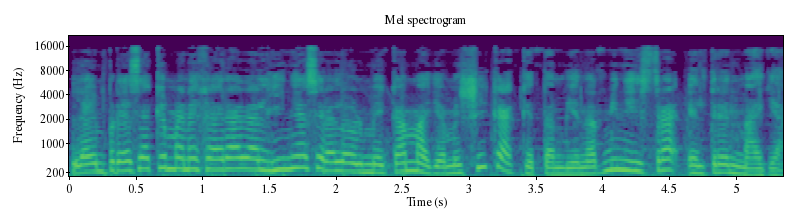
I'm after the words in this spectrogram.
La empresa que manejará la línea será la Olmeca Maya Mexica, que también administra el tren Maya.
